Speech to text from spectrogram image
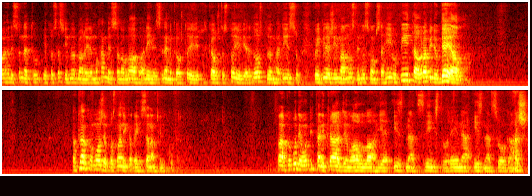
po ahli sunnetu je to sasvim normalno jer je Muhammed sallallahu alejhi ve sellem kao što je, kao što stoji u vjerodostojnom hadisu koji bilježi ima Muslim u svom sahihu pitao robinju gdje je Allah. Pa kako može poslanik alejhi selam činiti kufr? Pa ako budemo upitani, kažemo Allah je iznad svih stvorenja, iznad svoga arša.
